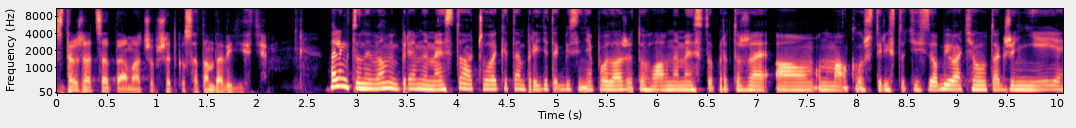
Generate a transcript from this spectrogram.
zdržať sa tam a čo všetko sa tam dá vidieť. Wellington je veľmi príjemné mesto a človek, keď tam príde, tak by si nepovedal, že je to hlavné mesto, pretože um, ono má okolo 400 tisíc obyvateľov, takže nie je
